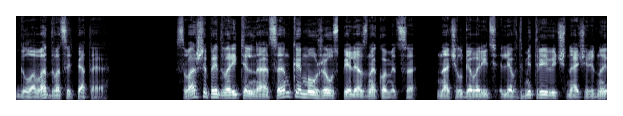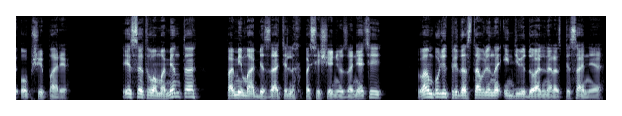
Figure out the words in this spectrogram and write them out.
Глава 25. «С вашей предварительной оценкой мы уже успели ознакомиться», начал говорить Лев Дмитриевич на очередной общей паре. «И с этого момента, помимо обязательных к посещению занятий, вам будет предоставлено индивидуальное расписание,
